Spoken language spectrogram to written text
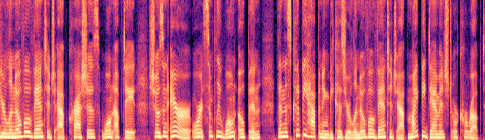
If your Lenovo Vantage app crashes, won't update, shows an error, or it simply won't open, then this could be happening because your Lenovo Vantage app might be damaged or corrupt.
